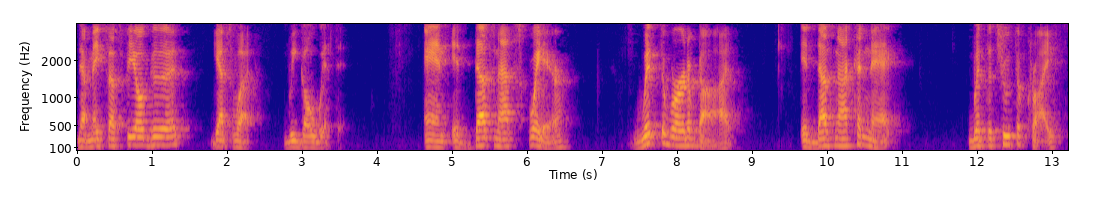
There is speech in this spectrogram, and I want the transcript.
that makes us feel good, guess what? We go with it. And it does not square with the word of God. It does not connect with the truth of Christ.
